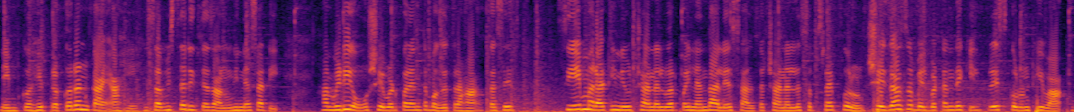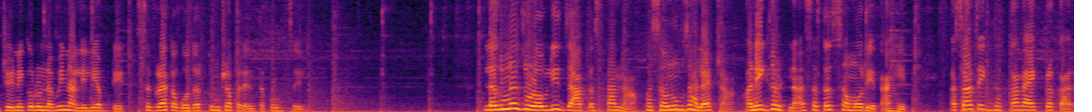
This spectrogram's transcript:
नेमकं हे प्रकरण काय आहे हे सविस्तररित्या जाणून घेण्यासाठी हा व्हिडिओ शेवटपर्यंत बघत राहा. तसेच सीए मराठी न्यूज चॅनलवर पहिल्यांदा आले असाल तर चॅनलला सबस्क्राईब करून शेजारचं बेल बटन देखील प्रेस करून ठेवा जेणेकरून नवीन आलेली अपडेट सगळ्यात अगोदर तुमच्यापर्यंत पोहोचेल. लग्न जुळवली जात असताना फसवणूक झाल्याच्या अनेक घटना सतत समोर येत आहेत. असाच एक धक्कादायक प्रकार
